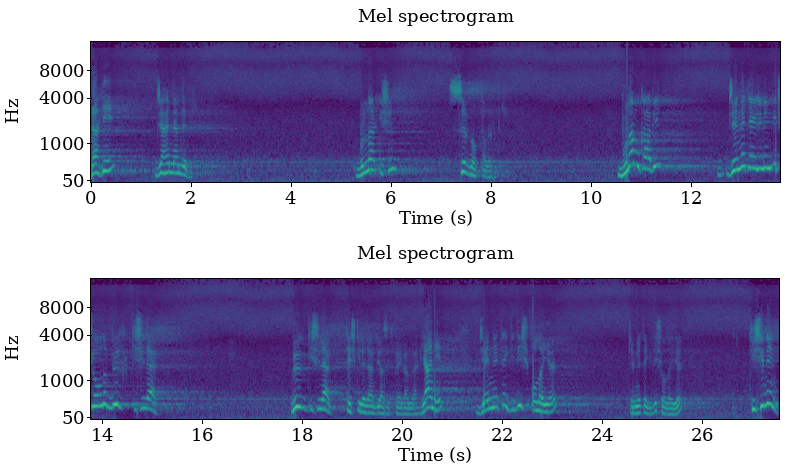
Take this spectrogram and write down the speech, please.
dahi cehennemdedir. Bunlar işin sır noktalarıdır. Buna mukabil cennet ehlinin birçoğunu bülk kişiler bülk kişiler teşkil eder diyor Hazreti Peygamber. Yani cennete gidiş olayı cennete gidiş olayı kişinin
